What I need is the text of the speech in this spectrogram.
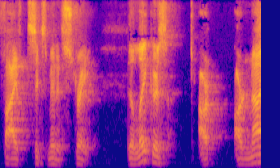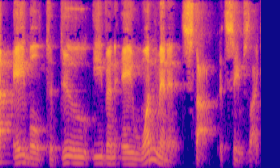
five six minutes straight. The Lakers are are not able to do even a one minute stop. It seems like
